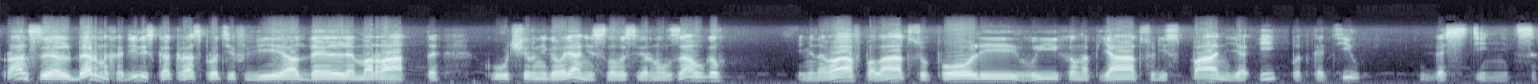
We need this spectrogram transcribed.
Франц и Альбер находились как раз против Виа делле Маратте. Кучер, не говоря ни слова, свернул за угол, и, миновав палаццо Поли, выехал на пьяцу Диспанья и подкатил к гостинице.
